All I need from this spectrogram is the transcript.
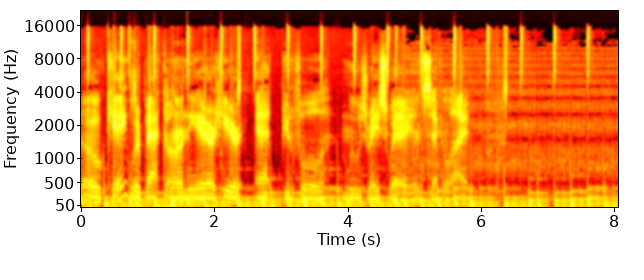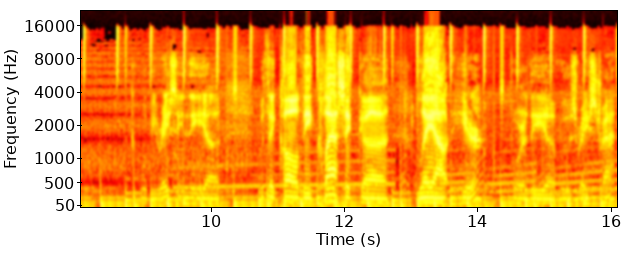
Okay, we're back on the air here at beautiful Mooz Raceway in Second Life. We'll be racing the uh, what they call the classic uh, layout here for the uh, Mooz Racetrack,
